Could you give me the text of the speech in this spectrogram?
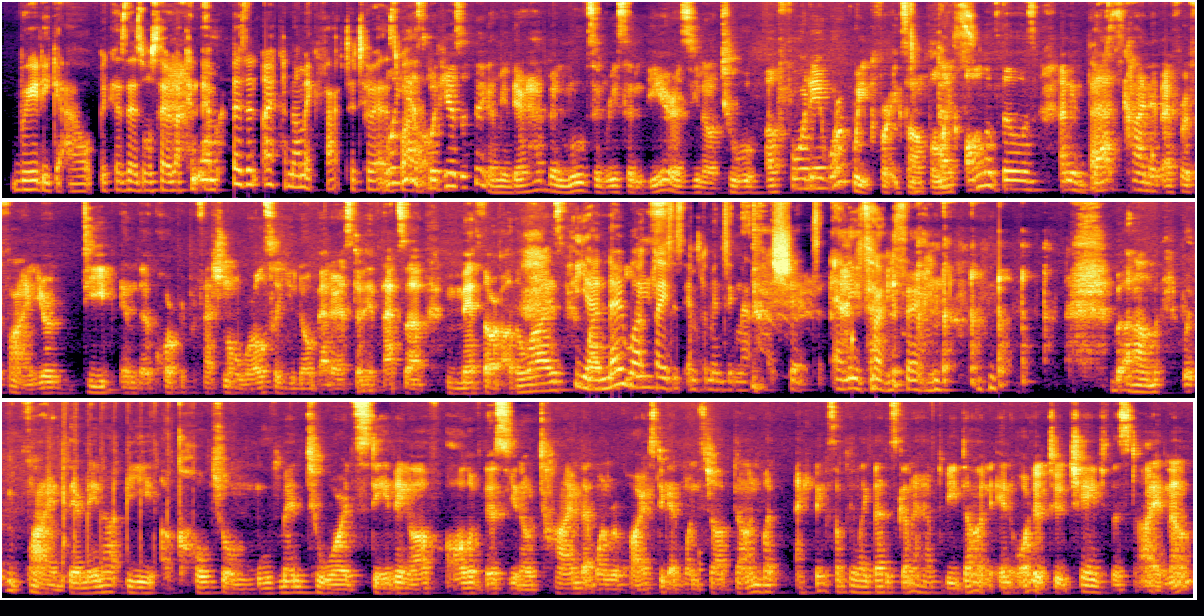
really get out because there's also like an Well- there's an economic factor to it as Well, well. yes, but here's the thing. I mean, there have been moves in recent years, you know, to a four-day work week, for example. Like all of those. I mean, that kind of effort. Fine, you're deep in the corporate professional world, so you know better as to if that's a myth or otherwise. Yeah, But no at workplace least- is implementing that shit anytime soon. But, um, but fine, there may not be a cultural movement towards staving off all of this, you know, time that one requires to get one's job done. But I think something like that is going to have to be done in order to change this tide. No.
